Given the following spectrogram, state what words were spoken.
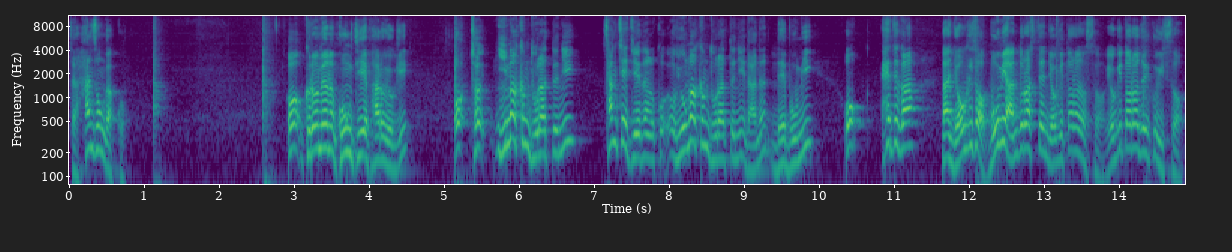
자, 한 손 갖고. 어, 그러면은 공 뒤에 바로 여기. 어, 저 이만큼 돌았더니 상체 뒤에다 놓고 어, 요만큼 돌았더니 나는 내 몸이 어, 헤드가 난 여기서 몸이 안 돌았을 때는 여기 떨어졌어. 여기 떨어져 있고 있어.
